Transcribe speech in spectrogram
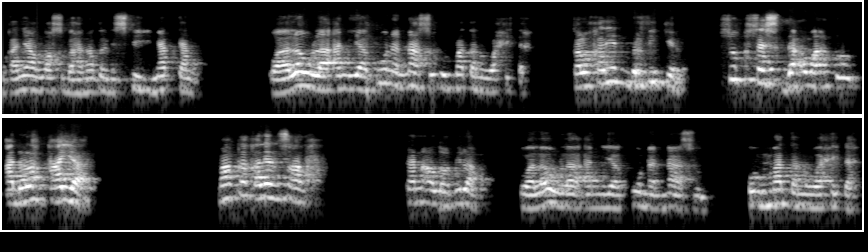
Makanya Allah Subhanahu wa taala ingatkan walaula an yakuna nasu ummatan wahidah. Kalau kalian berpikir sukses dakwah itu adalah kaya, maka kalian salah. Karena Allah bilang, walaula an yakuna nasu ummatan wahidah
